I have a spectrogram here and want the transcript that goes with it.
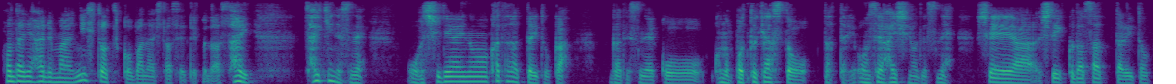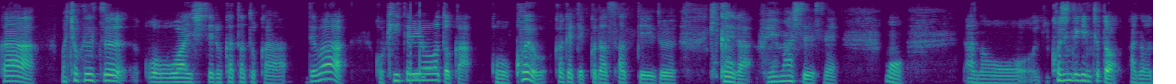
本題に入る前に一つ小話させてください。最近ですね、お知り合いの方だったりとか、がですね、こう、このポッドキャストだったり、音声配信をですね、シェアしてくださったりとか、まあ、直接お会いしてる方とかでは、こう聞いてるよとか、こう声をかけてくださっている機会が増えましてですね、もう、あの、個人的にちょっと、あの、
